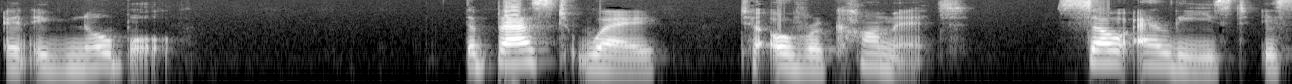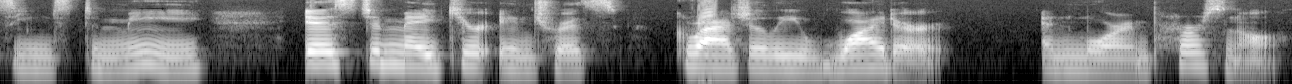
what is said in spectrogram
and ignoble. The best way to overcome it, so at least it seems to me, is to make your interests gradually wider and more impersonal,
